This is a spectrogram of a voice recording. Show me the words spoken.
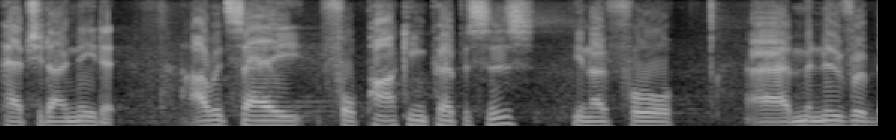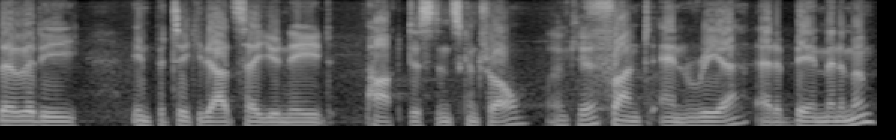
perhaps you don't need it. I would say for parking purposes, you know, for uh, maneuverability in particular, I'd say you need park distance control, okay. front and rear at a bare minimum.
